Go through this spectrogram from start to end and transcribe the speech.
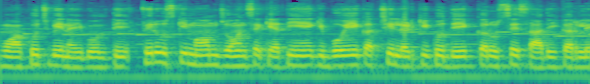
वहाँ कुछ भी नहीं बोलती। फिर उसकी मॉम जॉन से कहती है कि वो एक अच्छी लड़की को देख उससे शादी कर ले।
